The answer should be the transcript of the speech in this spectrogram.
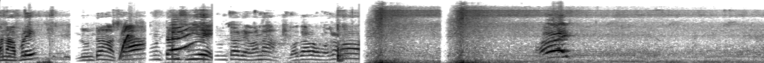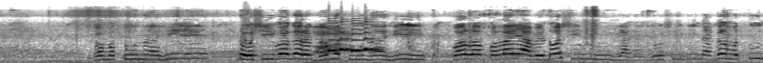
અને આપણે લૂંટણ હતા. લૂંટણ છીએ. લૂંટણ રહેવાના. વગાડો વગાડો. ગમતું નહીં. ડોશી વગર ગમતું નહીં. પલ પલય આવે ડોશીની યાદ. ડોશી ના ગમતું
